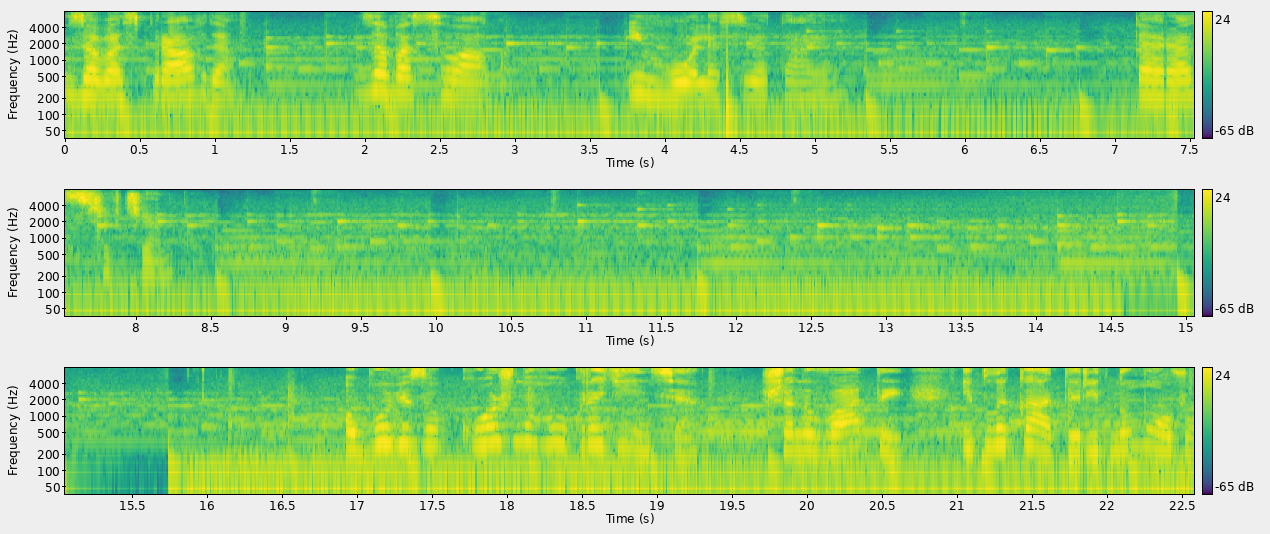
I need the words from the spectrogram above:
За вас правда, за вас слава і воля святая. Тарас Шевченко Обов'язок кожного українця шанувати і плекати рідну мову,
